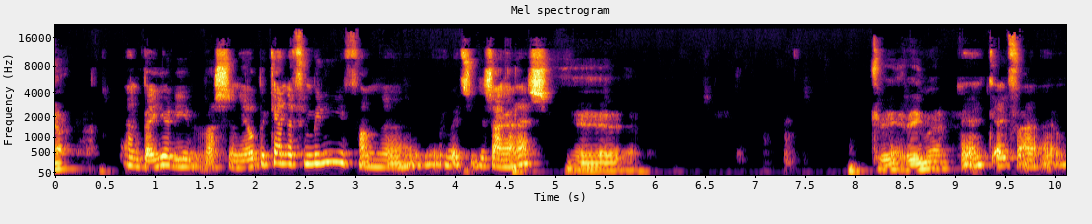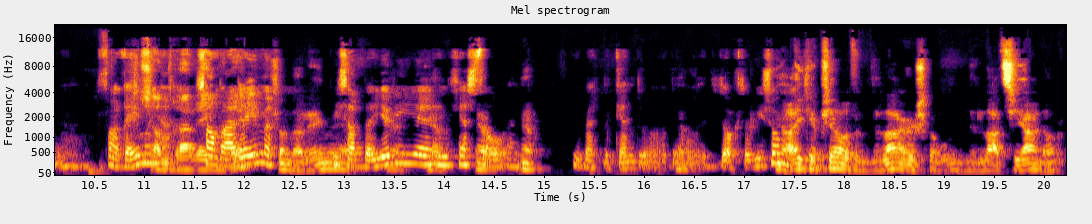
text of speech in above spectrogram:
Ja. En bij jullie was een heel bekende familie van, eh hoe heet ze, de zangeres. eh, Remer, van, van Remer. Sandra ja. Remer, Sandra? Remer. Sandra Remer. Die ja. zat bij jullie eh, Ja, in Gestel. ja, en ja. Die werd bekend door, door de dochter die zong. Ja, ik heb zelf op de lagere school, het laatste jaar dan,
